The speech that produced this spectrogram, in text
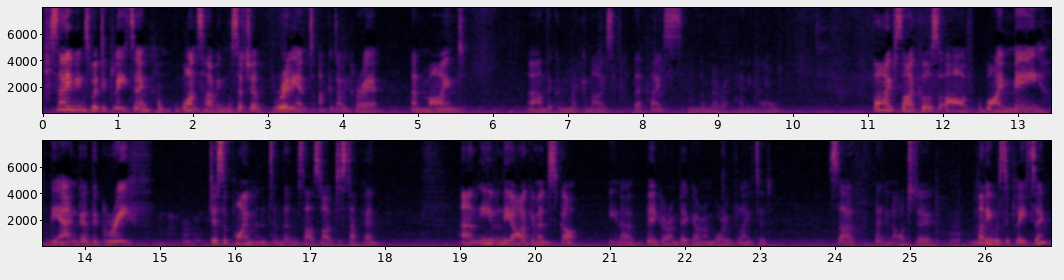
Savings were depleting. Once having such a brilliant academic career and mind, and they couldn't recognise their face in the mirror anymore. Five cycles of why me, the anger, the grief, disappointment in themselves started to step in. And even the arguments got, you know, bigger and bigger and more inflated. So they didn't know what to do. Money was depleting,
